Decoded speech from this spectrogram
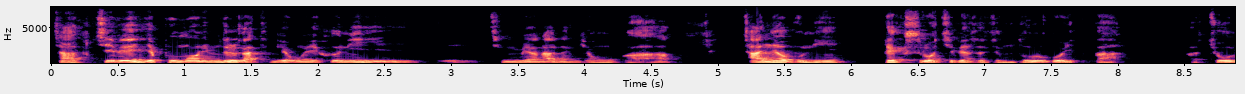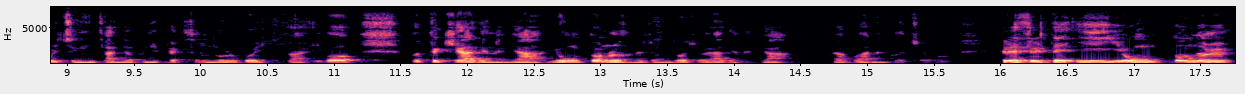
자, 집에 이제 부모님들 같은 경우에 흔히 직면하는 경우가 자녀분이 백수로 집에서 좀 놀고 있다. 조울증인 자녀분이 백수로 놀고 있다. 이거 어떻게 해야 되느냐? 용돈을 어느 정도 줘야 되느냐? 라고 하는 거죠. 그랬을 때 이 용돈을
